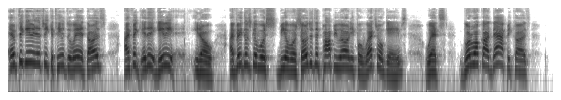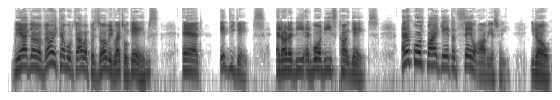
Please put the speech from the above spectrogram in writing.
if the game industry continues the way it does, I think indie gaming, you know, I think there's going to be a resurgence in popularity for retro games, which good work on that because we have done a very terrible job of preserving retro games and indie games and other and more niche cut games. And of course, buy games on sale, obviously. You know,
